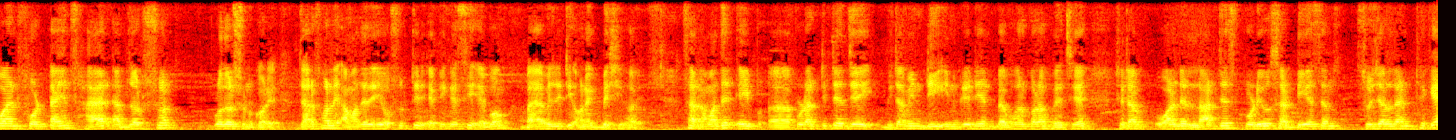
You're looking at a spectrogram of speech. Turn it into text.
point four times higher absorption প্রদর্শন করে যার ফলে আমাদের এই ওষুধটির এফিকেসি এবং বায়াবিলিটি অনেক বেশি হয়। স্যার আমাদের এই প্রোডাক্টটিতে যে ভিটামিন ডি ইনগ্রেডিয়েন্ট ব্যবহার করা হয়েছে সেটা ওয়ার্ল্ডের লার্জেস্ট প্রডিউসার ডিএসএম সুইজারল্যান্ড থেকে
